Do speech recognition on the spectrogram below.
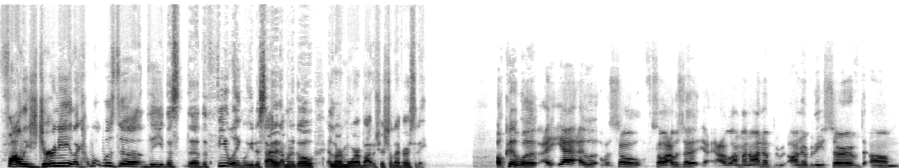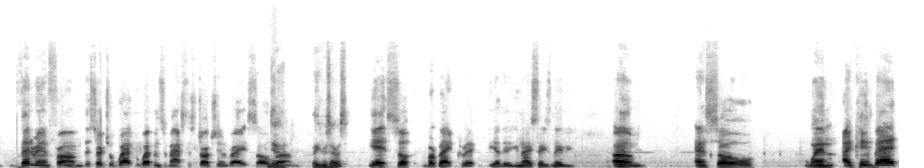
folly's journey? Like what was the the the the, the feeling when you decided I'm gonna go and learn more about nutritional diversity? Okay, well, I, yeah, I, so so I was a I, I'm an honor, honorably served um, veteran from the Search of we- Weapons of Mass Destruction, right? So, yeah. um, thank you, service. Yeah, so right, correct. Yeah, the United States Navy. Um, yeah. and so when I came back,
